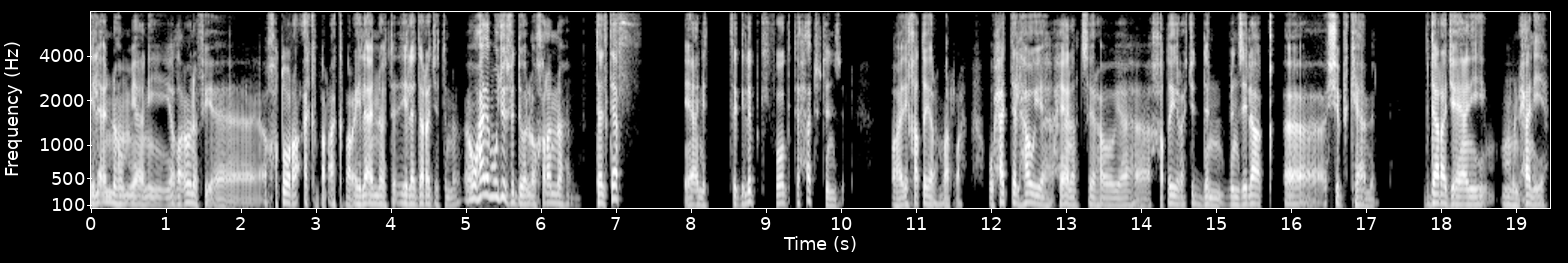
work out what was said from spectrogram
إلى أنهم يعني يضعونه في آه خطورة أكبر أكبر إلى أنه إلى درجة أنه وهذا موجود في الدول الأخرى أنه تلتف يعني تقلبك فوق تحت وتنزل وهذه خطيرة مرة. وحتى الهوية أحيانا تصير هوية خطيرة جدا بانزلاق آه شبه كامل بدرجة يعني منحنية.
